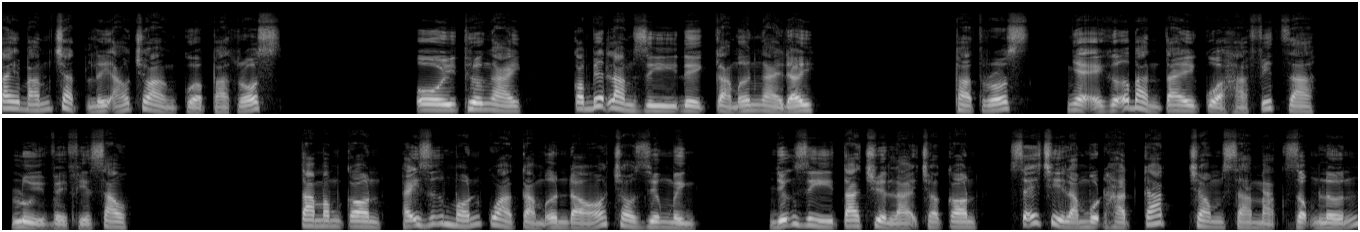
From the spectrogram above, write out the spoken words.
tay bám chặt lấy áo choàng của Patros. Ôi, thưa ngài, con biết làm gì để cảm ơn ngài đây? Patros nhẹ gỡ bàn tay của Hafid ra, lùi về phía sau. Ta mong con hãy giữ món quà cảm ơn đó cho riêng mình. Những gì ta chuyển lại cho con sẽ chỉ là một hạt cát trong sa mạc rộng lớn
